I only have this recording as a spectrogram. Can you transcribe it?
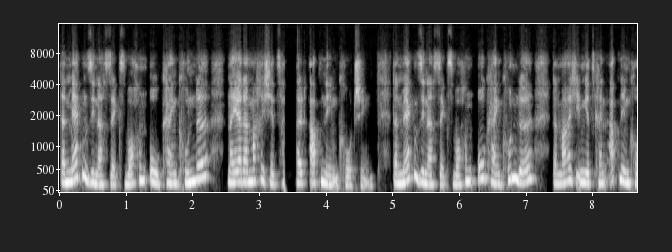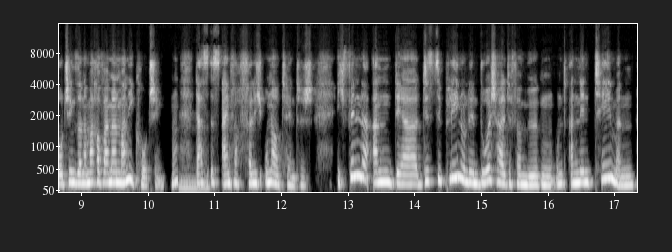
Dann merken sie nach sechs Wochen, oh, kein Kunde, naja, dann mache ich jetzt halt Abnehmen-Coaching. Dann merken sie nach sechs Wochen, oh, kein Kunde, dann mache ich eben jetzt kein Abnehmen-Coaching, sondern mache auf einmal Money-Coaching. Ne? Mhm. Das ist einfach völlig unauthentisch. Ich finde, an der Disziplin und dem Durchhaltevermögen und an den Themen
